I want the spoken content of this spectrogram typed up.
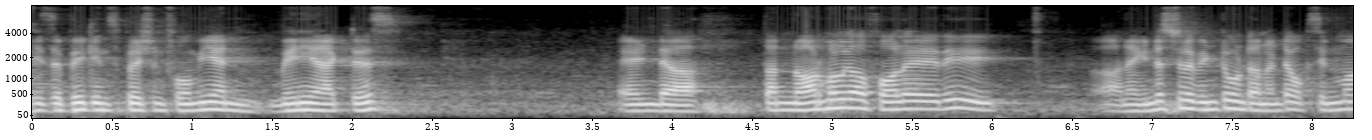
he's a big inspiration for me and many actors and తను నార్మల్గా ఫాలో అయ్యేది నేను ఇండస్ట్రీలో వింటూ ఉంటాను అంటే ఒక సినిమా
